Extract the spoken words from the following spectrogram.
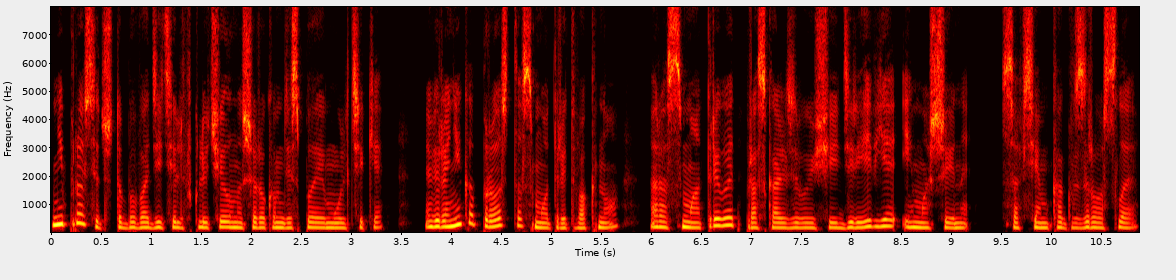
Не просит, чтобы водитель включил на широком дисплее мультики. Вероника просто смотрит в окно, рассматривает проскальзывающие деревья и машины. Совсем как взрослая.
